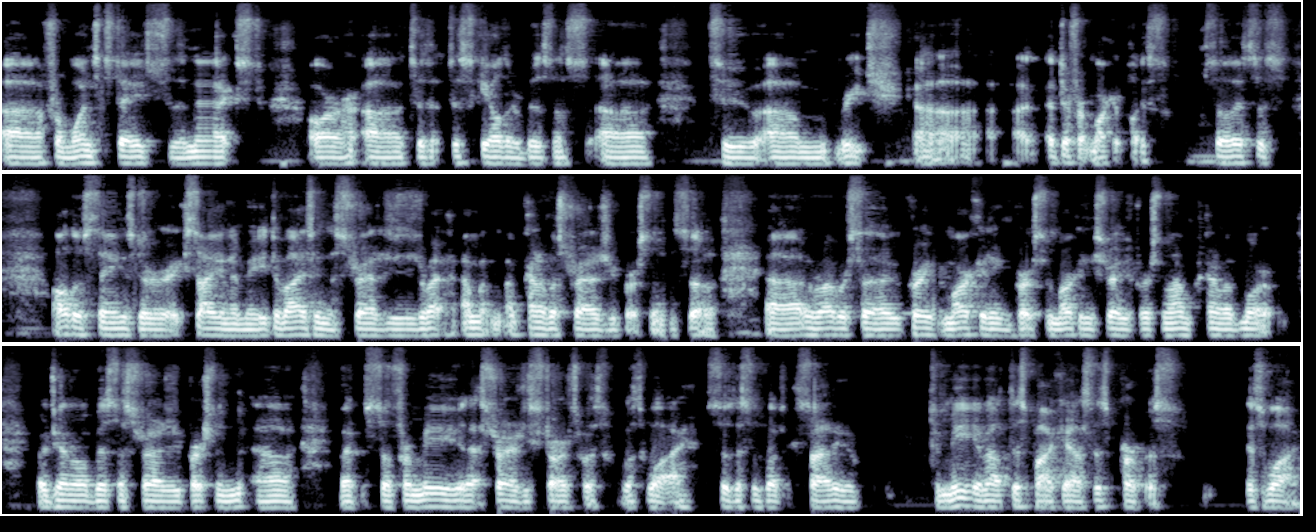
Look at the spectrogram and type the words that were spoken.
uh, from one stage to the next, or uh, to to scale their business uh, to um, reach uh, a, different marketplace. So this is all those things are exciting to me. Devising the strategies. I'm, I'm kind of a strategy person. So uh, Robert's a great marketing person, marketing strategy person. I'm kind of a more a general business strategy person. Uh, but so for me, that strategy starts with with why. So this is what's exciting to me about this podcast is purpose is why.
